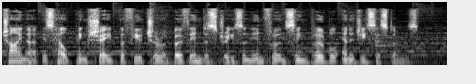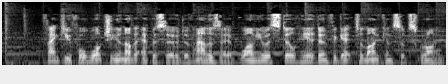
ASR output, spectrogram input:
China is helping shape the future of both industries and influencing global energy systems. Thank you for watching another episode of Ali Zeb while you are still here don't forget to like and subscribe.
